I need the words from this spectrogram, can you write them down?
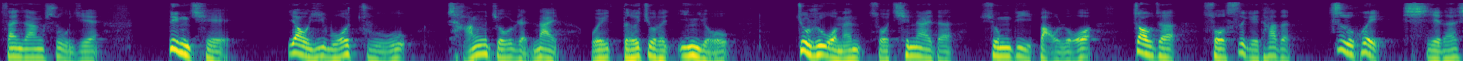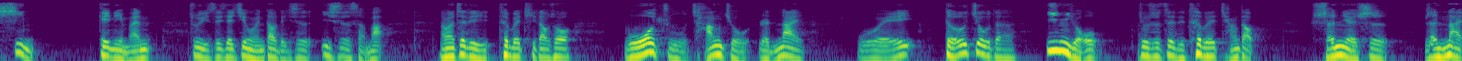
三章十五节，并且要以我主长久忍耐为得救的因由，就如我们所亲爱的。兄弟保罗照着所赐给他的智慧写的信给你们，注意这些经文到底是意思是什么？那么这里特别提到说，我主长久忍耐为得救的因由，就是这里特别强调，神也是忍耐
